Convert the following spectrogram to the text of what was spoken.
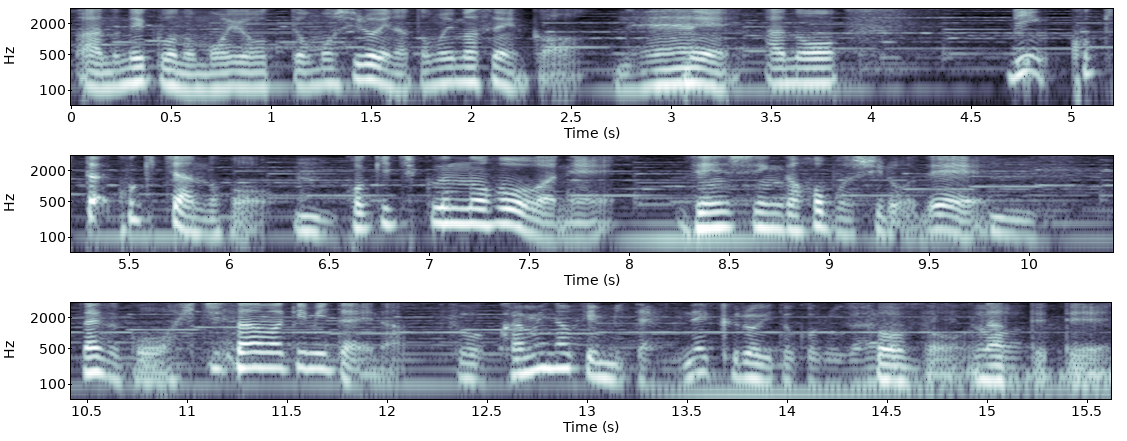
あの猫の模様って面白いなと思いませんか？ね。ね。あのりんこきたこきちゃんの方うん。こきちくんの方はね全身がほぼ白で、うんなんかこう七三分けみたいな。そう髪の毛みたいにね黒いところがそうそうなってて。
